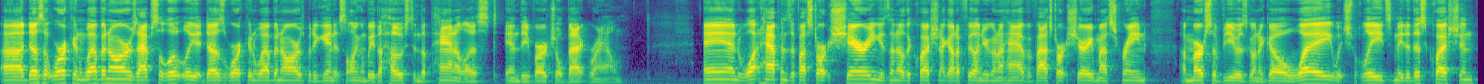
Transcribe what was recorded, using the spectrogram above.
Uh, does it work in webinars? Absolutely, it does work in webinars, but again, it's only going to be the host and the panelist in the virtual background. And what happens if I start sharing is another question I got a feeling you're going to have. If I start sharing my screen, immersive view is going to go away, which leads me to this question.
